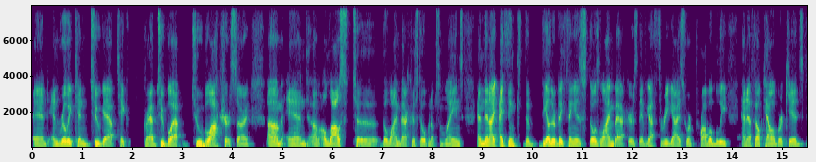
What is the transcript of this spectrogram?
and and really can two gap take grab two black two blockers sorry um, and um, allows to the linebackers to open up some lanes. And then I, I, think the the other big thing is those linebackers they've got three guys who are probably nfl caliber kids.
